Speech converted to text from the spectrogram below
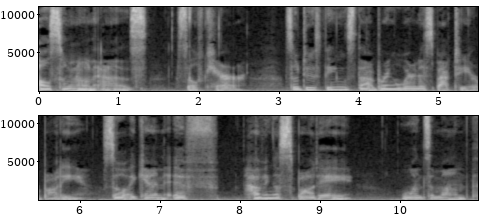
also known as self care. So do things that bring awareness back to your body. So, again, if having a spa day once a month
